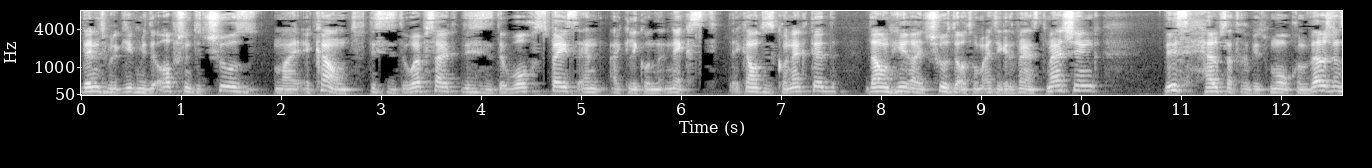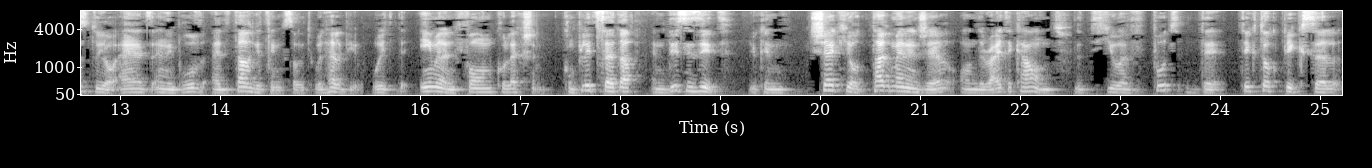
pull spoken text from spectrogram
then it will give me the option to choose my account. This is the website, this is the workspace and I click on next. The account is connected. Down here I choose the automatic advanced matching. This helps attribute more conversions to your ads and improve ad targeting so it will help you with the email and phone collection. Complete setup and this is it. You can check your tag manager on the right account that you have put the TikTok pixel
